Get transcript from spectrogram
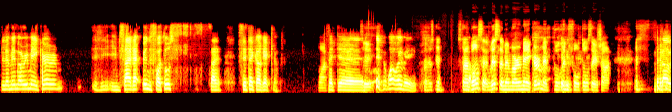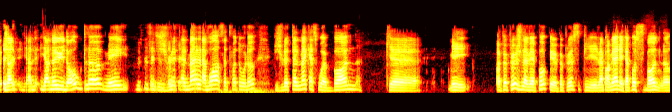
le Memory Maker, il il me sert à une photo, ça- c'était correct, là. Ouais. Fait que, C'est- ouais, ouais, mais, C'est un bon service, le Memory Maker, mais pour une photo, c'est cher. non, non, il y, en- a eu d'autres, là, mais je voulais tellement l'avoir, cette photo-là, puis je voulais tellement qu'elle soit bonne que, mais un peu plus, je l'avais pas, puis un peu plus, puis la première était pas si bonne, là.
